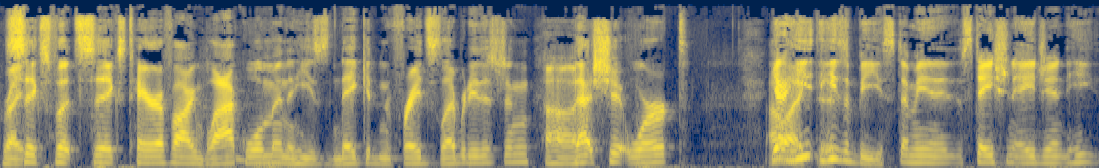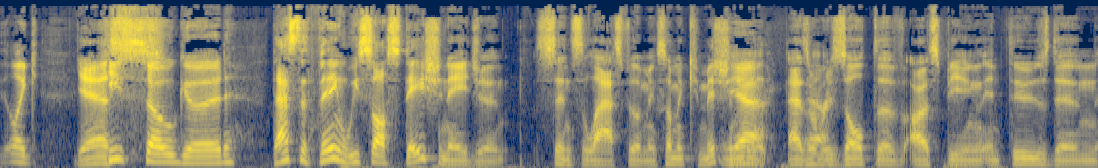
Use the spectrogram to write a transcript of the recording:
Right. six foot six, terrifying black woman, and he's naked and afraid celebrity edition. Uh-huh. That shit worked. Yeah, he, he's a beast. I mean, station agent. He like, Yes. he's so good. That's the thing. We saw Station Agent since the last filming. Someone commissioned Yeah, it as a result of us being enthused, and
